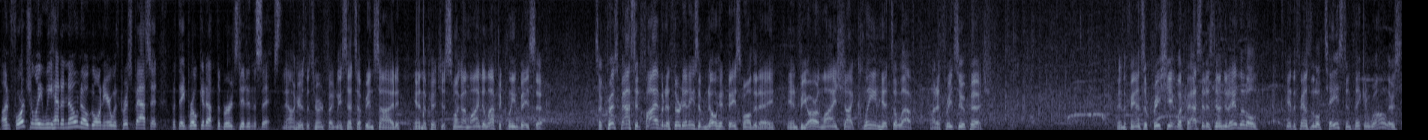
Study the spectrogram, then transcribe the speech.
Unfortunately, we had a no no going here with Chris Bassitt, but they broke it up. The Birds did in the sixth. Now here's the turn. Phegley sets up inside, and the pitch is swung on line to left, a clean base hit. So Chris Bassitt, five and a third innings of no-hit baseball today, and VR line shot clean hit to left on a 3-2 pitch. And the fans appreciate what Bassitt has done today. Little gave the fans a little taste and thinking, well, there's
